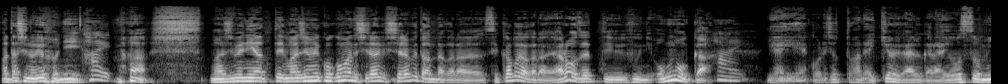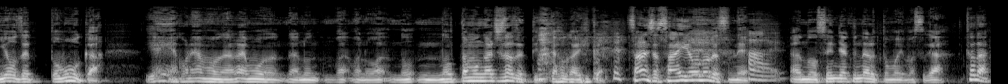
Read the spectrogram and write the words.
私のように、はい、まあ、真面目にやって、真面目にここまで調べ調べたんだから、せっかくだからやろうぜっていうふうに思うか、はい、いやいや、これちょっとまだ勢いがあるから様子を見ようぜと思うか、いやいや、これはもう長い、もう、あの、ま、あの、の乗ったもん勝ちだぜって言った方がいいか。三者三様のですね、はい、あの、戦略になると思いますが、ただ、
